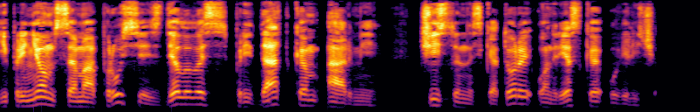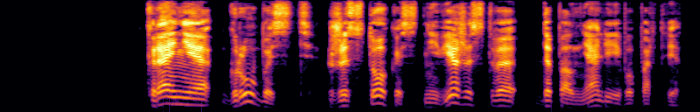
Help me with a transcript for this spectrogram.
и при нем сама Пруссия сделалась придатком армии, численность которой он резко увеличил. Крайняя грубость, жестокость, невежество дополняли его портрет.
